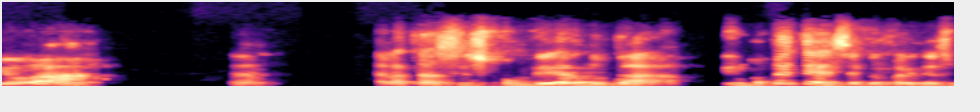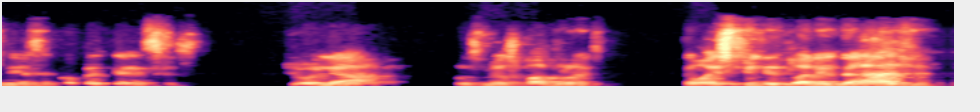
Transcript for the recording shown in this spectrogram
e lá né, ela está se escondendo da incompetência que eu falei, das minhas incompetências, de olhar para os meus padrões. Então a espiritualidade,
